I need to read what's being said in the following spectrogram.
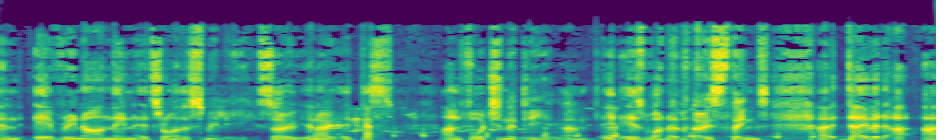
and every now and then it's rather smelly. So, you know, it just, unfortunately, um, it is one of those things. Uh, David, I, I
